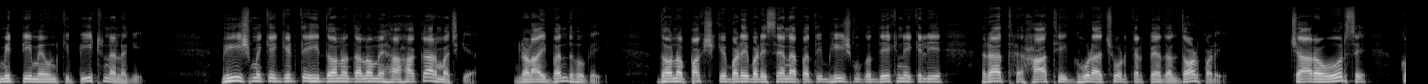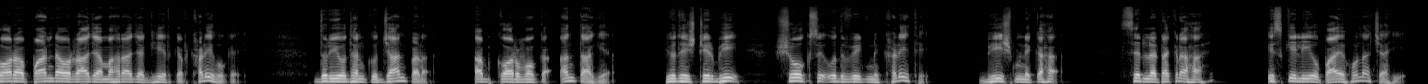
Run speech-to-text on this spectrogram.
मिट्टी में उनकी पीठ न लगी। भीष्म के गिरते ही दोनों दलों में हाहाकार मच गया। लड़ाई बंद हो गई। दोनों पक्ष के बड़े बड़े सेनापति भीष्म को देखने के लिए रथ हाथी घोड़ा छोड़कर पैदल दौड़ पड़े। चारों ओर से कौरव पांडव और राजा महाराजा घेर कर खड़े हो गए। दुर्योधन को जान पड़ा। अब कौरवों का अंत आ गया। युधिष्ठिर भी शोक से उद्विग्न खड़े थे। भीष्म ने कहा, सिर लटक रहा है, इसके लिए उपाय होना चाहिए।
